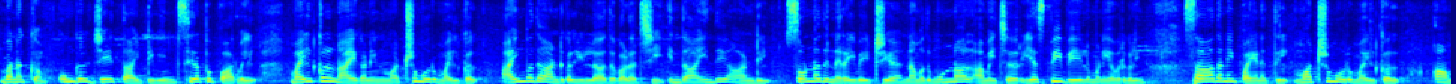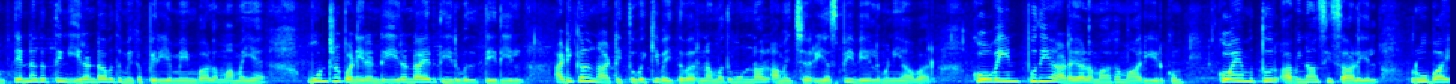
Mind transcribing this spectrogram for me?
வணக்கம். உங்கள் ஜே தாய் டிவியின் சிறப்பு பார்வையில் மைல்கல் நாயகனின் மற்றுமொரு மைல்கல் ஐம்பது ஆண்டுகள் இல்லாத வளர்ச்சி இந்த ஐந்தே ஆண்டில் சொன்னது நிறைவேற்றிய நமது முன்னாள் அமைச்சர் எஸ்பி வேலுமணி அவர்களின் சாதனை பயணத்தில் மற்றுமொரு மைல்கல். ஆம் தென்னகத்தின் இரண்டாவது மிகப்பெரிய மேம்பாலம் அமைய மூன்று பனிரெண்டு இரண்டாயிரத்தி இருபது தேதியில் அடிக்கல் நாட்டி துவக்கி வைத்தவர் நமது முன்னாள் அமைச்சர் எஸ்பி வேலுமணி ஆவார். கோவையின் புதிய அடையாளமாக மாறியிருக்கும் கோயம்புத்தூர் அவினாசி சாலையில் ரூபாய்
